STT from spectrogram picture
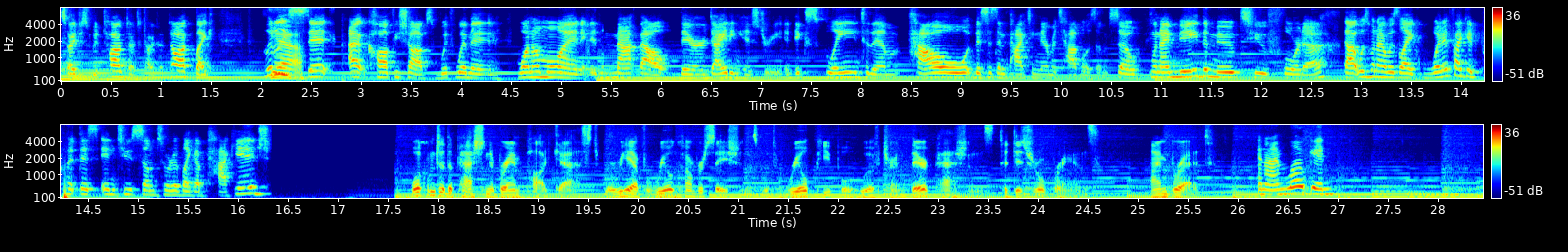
So I just would talk, talk, talk, talk, talk, like literally yeah. sit at coffee shops with women one on one and map out their dieting history and explain to them how this is impacting their metabolism. So when I made the move to Florida, that was when I was like, what if I could put this into some sort of like a package? Welcome to the Passion to Brand podcast, where we have real conversations with real people who have turned their passions to digital brands. I'm Brett. And I'm Logan.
